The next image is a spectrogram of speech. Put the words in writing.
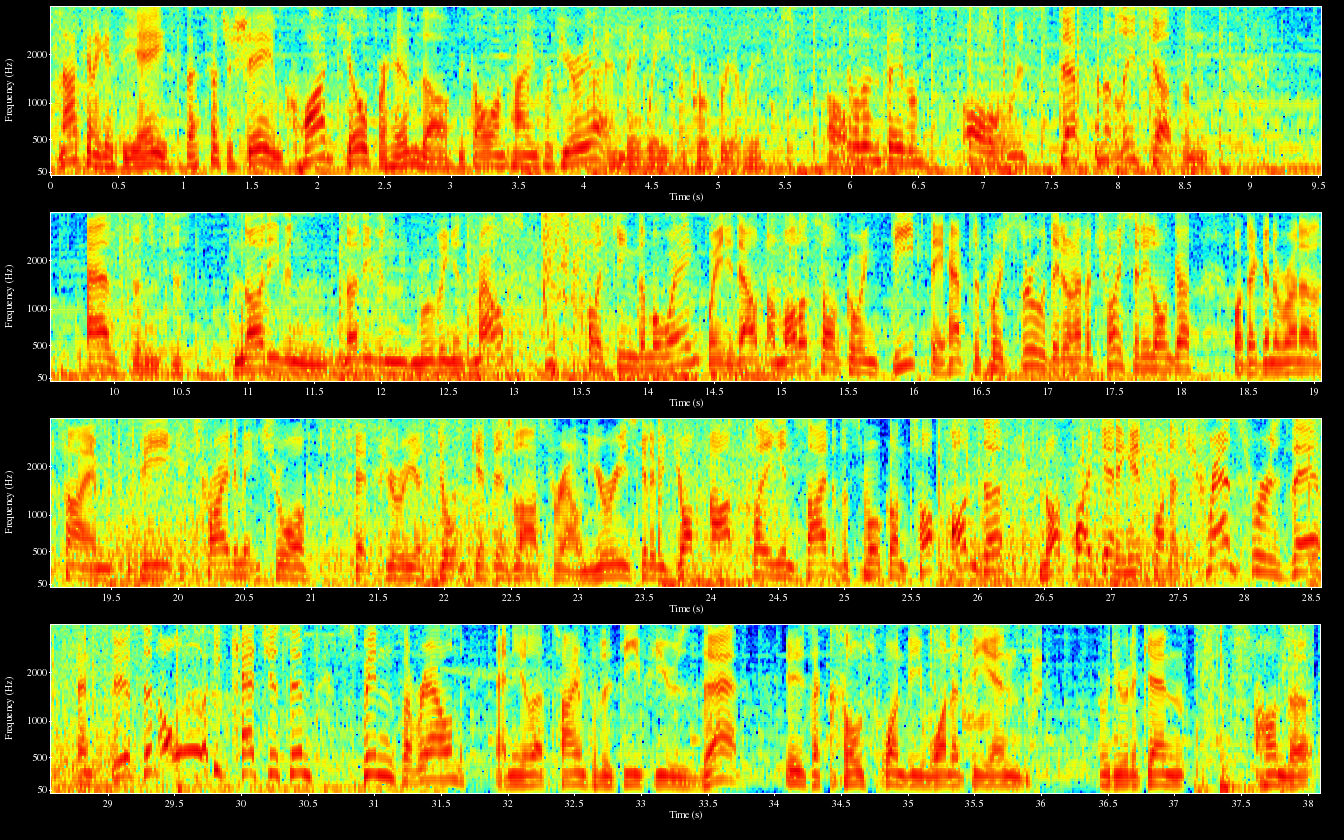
Not going to get the ace. That's such a shame. Quad kill for him, though. It's all on timing for Furia, and they wait appropriately. Oh. Still doesn't save him. Oh, it definitely doesn't. tabseN just not even not even moving his mouse, just clicking them away. Waited out a Molotov going deep. They have to push through. They don't have a choice any longer, or they're going to run out of time. Big, try to make sure that Furia don't get this last round. Yuri's going to be dropped out, playing inside of the smoke on top. Honda not quite getting it, but the transfer is there. And syrsoN, oh, he catches him, spins around, and he'll have time for the defuse. That is a close 1v1 at the end. We do it again. Honda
